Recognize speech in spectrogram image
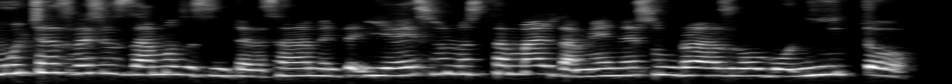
muchas veces damos desinteresadamente y eso no está mal, también es un rasgo bonito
